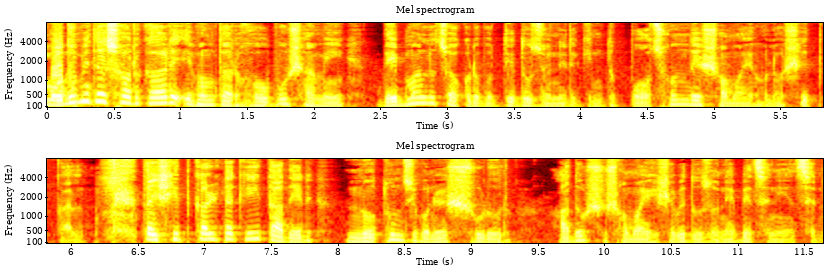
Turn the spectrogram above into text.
মধুমিতা সরকার এবং তার হবু স্বামী দেবমাল্য চক্রবর্তী দুজনের কিন্তু পছন্দের সময় হলো শীতকাল। তাই শীতকালটাকেই তাদের নতুন জীবনের শুরুর আদর্শ সময় হিসেবে দুজনে বেছে নিয়েছেন।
